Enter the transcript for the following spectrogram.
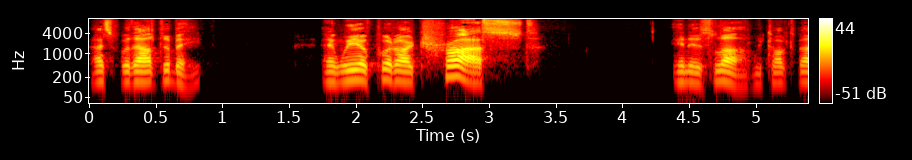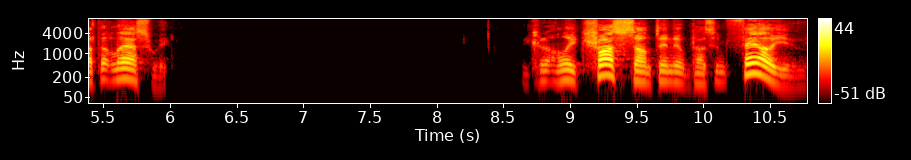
That's without debate. And we have put our trust in his love. We talked about that last week. You can only trust something that doesn't fail you.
